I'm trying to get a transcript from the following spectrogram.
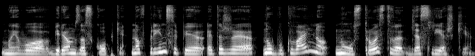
мы его берем за скобки. Но, в принципе, это же, ну, буквально, ну, устройство для слежки.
